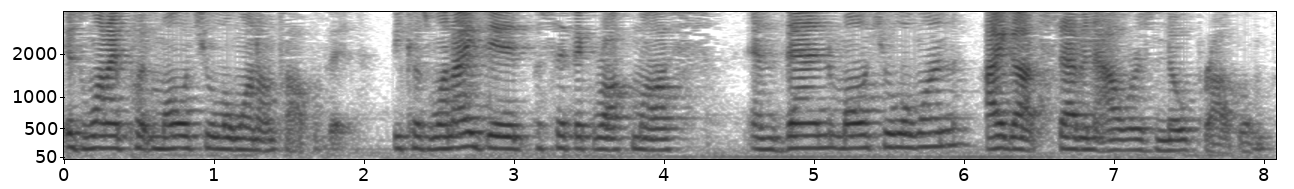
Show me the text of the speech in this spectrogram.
is when I put Molecule One on top of it. Because when I did Pacific Rock Moss and then Molecule One, I got seven hours, no problem.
